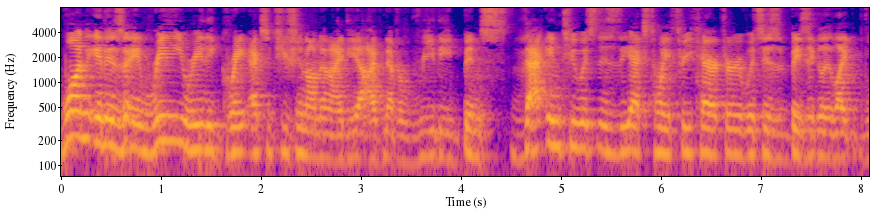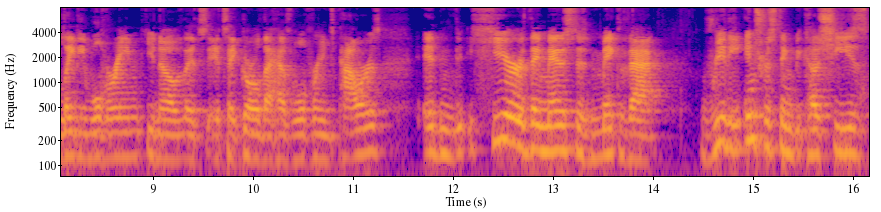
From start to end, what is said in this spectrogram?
one it is a really really great execution on an idea i've never really been that into is, is the x23 character which is basically like lady wolverine you know it's it's a girl that has wolverine's powers and here they managed to make that really interesting because she's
